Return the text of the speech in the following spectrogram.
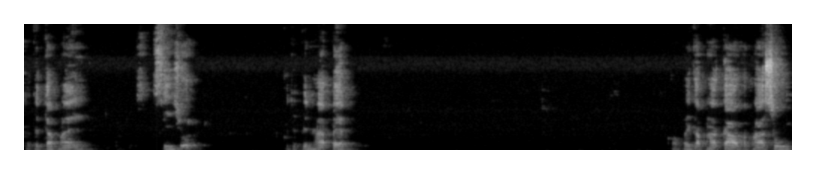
ก็จะจับให้สี่ชุด ก็จะเป็นห้าแปดออกไปกับห้าเก้ากับห้าศูนย์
